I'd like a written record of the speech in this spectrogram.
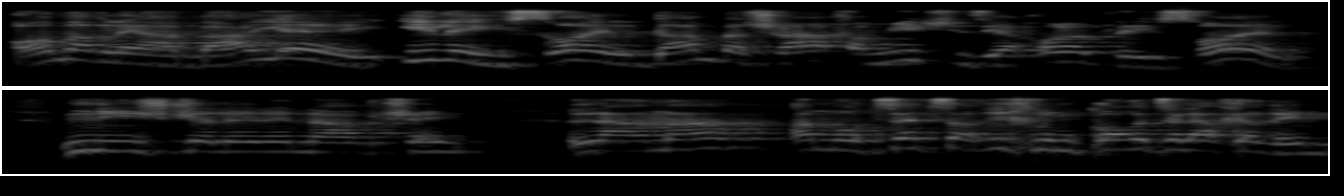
עומר לאביי, אי לישראל, גם בשעה החמישי זה יכול להיות לישראל, נשקלה לנפשי. למה המוצא צריך למכור את זה לאחרים?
